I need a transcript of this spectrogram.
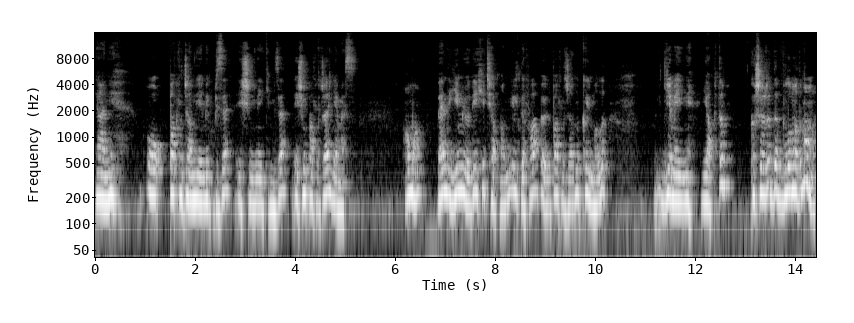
Yani o patlıcanlı yemek bize, eşimle ikimize. Eşim patlıcan yemez. Ama ben de yemiyor diye hiç yapmadım. İlk defa böyle patlıcanlı kıymalı yemeğini yaptım. Kaşarı da bulamadım ama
